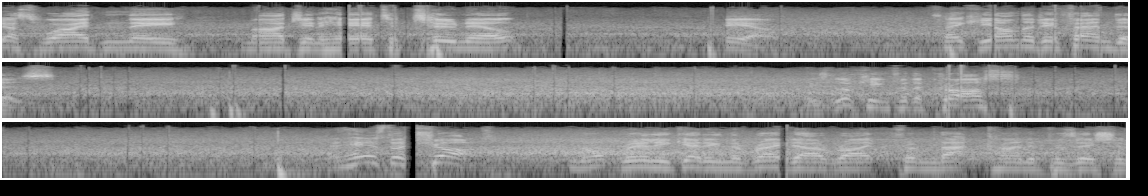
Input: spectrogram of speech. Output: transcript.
Just widen the margin here to 2-0. Theo taking on the defenders. He's looking for the cross. And here's the shot. Not really getting the radar right from that kind of position.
